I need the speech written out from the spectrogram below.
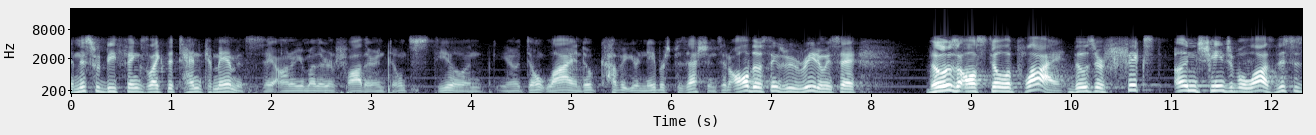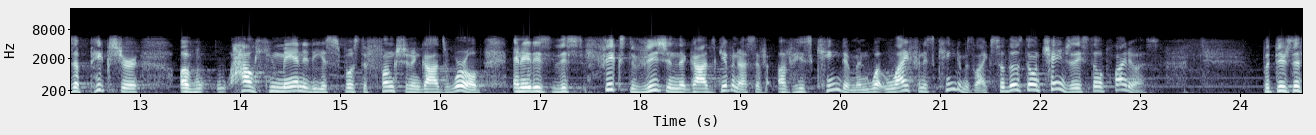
And this would be things like the Ten Commandments, to say honor your mother and father, and don't steal, and you know don't lie, and don't covet your neighbor's possessions, and all those things we read and we say, those all still apply. Those are fixed, unchangeable laws. This is a picture of how humanity is supposed to function in God's world, and it is this fixed vision that God's given us of, of His kingdom and what life in His kingdom is like. So those don't change; they still apply to us. But there's a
